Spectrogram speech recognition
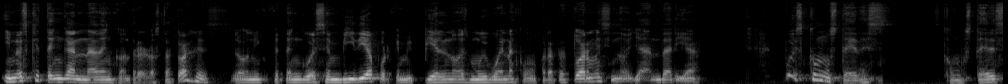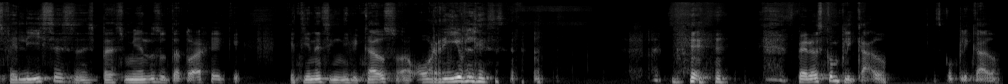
Y no es que tenga nada en contra de los tatuajes, lo único que tengo es envidia porque mi piel no es muy buena como para tatuarme, sino ya andaría pues como ustedes como ustedes felices, presumiendo su tatuaje que, tiene significados horribles. Pero es complicado, es complicado.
